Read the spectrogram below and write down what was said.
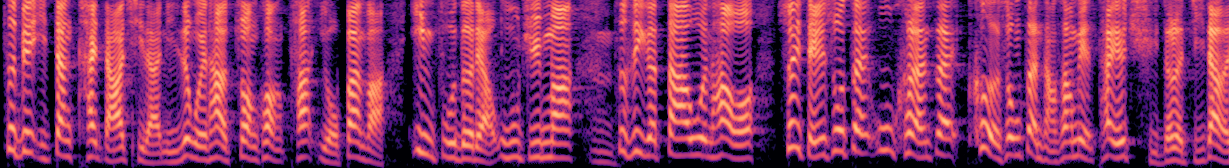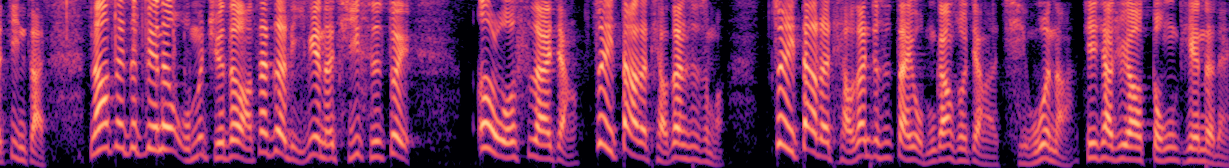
这边一旦开打起来，你认为他的状况，他有办法应付得了乌军吗？这是一个大问号哦。所以等于说，在乌克兰在赫尔松战场上面，他也取得了极大的进展。然后在这边呢，我们觉得啊，在这里面呢，其实对俄罗斯来讲，最大的挑战是什么？最大的挑战就是在于我们刚刚所讲的，请问啊，接下去要冬天了呢？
